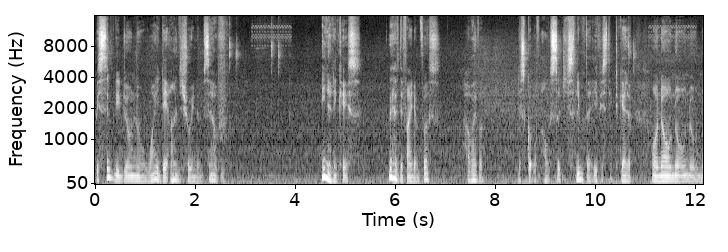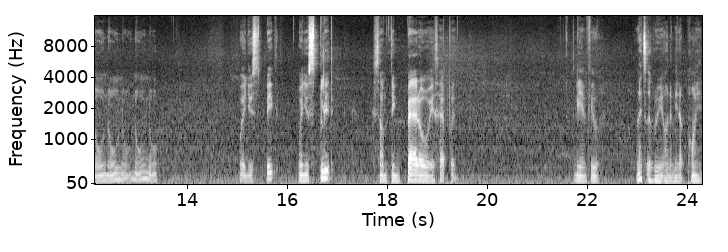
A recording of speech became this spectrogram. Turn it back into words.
We simply don't know why they aren't showing themselves. In any case, we have to find them first. However, the scope of our search is limited if we stick together. Oh no, no, no, no, no, no, no, no. When you speak, when you split, something bad always happens. Phil, let's agree on a meetup point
